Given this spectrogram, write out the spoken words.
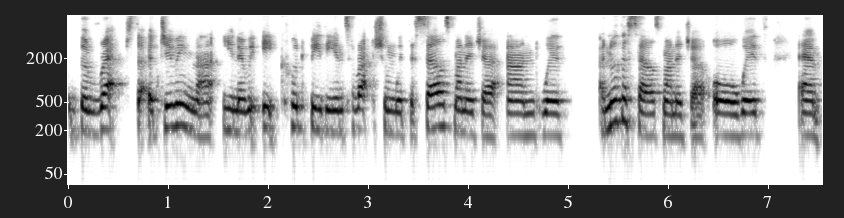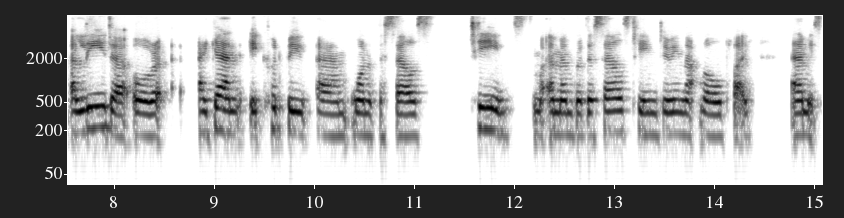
the reps that are doing that. You know, it, could be the interaction with the sales manager and with another sales manager or with um, a leader, or again, it could be um, one of the sales teams, a member of the sales team doing that role play. Um, it's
